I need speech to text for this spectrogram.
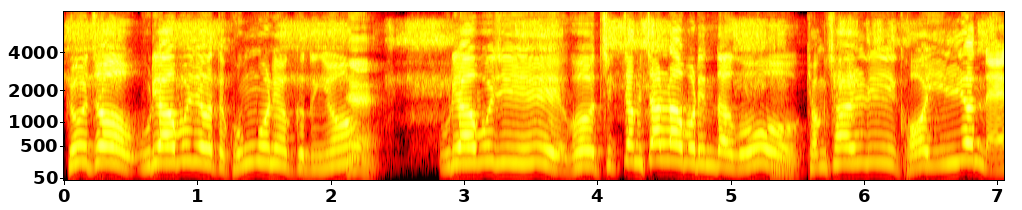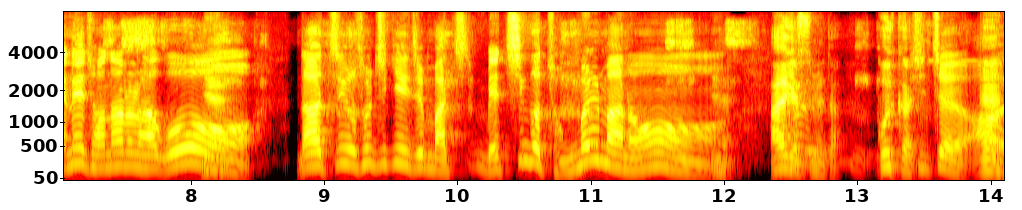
그 저 우리 아버지가 그때 공무원이었거든요. 네. 우리 아버지 그 직장 잘라버린다고 경찰이 거의 1년 내내 전화를 하고 음. 예. 나 지금 솔직히 지금 마치- 맺힌 거 정말 많어. 예. 알겠습니다. 거기까지. 진짜요. 예, 아,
